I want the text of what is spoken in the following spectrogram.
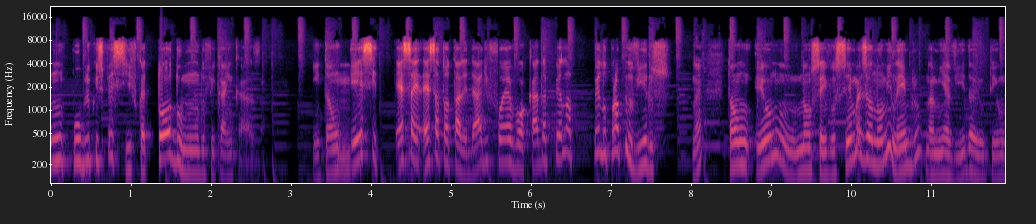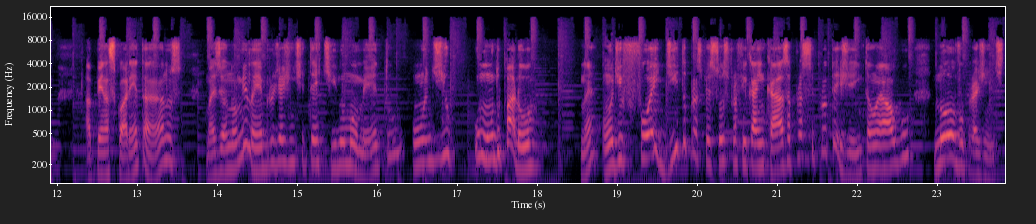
um público específico, é todo mundo ficar em casa. Então, hum. esse, essa, essa totalidade foi evocada pela, pelo próprio vírus, né? Então, eu não, não sei você, mas eu não me lembro na minha vida, eu tenho apenas 40 anos, mas eu não me lembro de a gente ter tido um momento onde o, o mundo parou, né? Onde foi dito para as pessoas para ficar em casa para se proteger. Então é algo novo para a gente.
